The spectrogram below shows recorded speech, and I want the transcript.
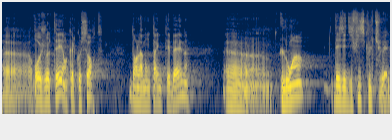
euh, rejetées en quelque sorte dans la montagne thébaine, euh, loin des édifices cultuels.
